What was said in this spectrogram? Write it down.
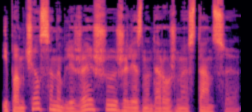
и помчался на ближайшую железнодорожную станцию.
